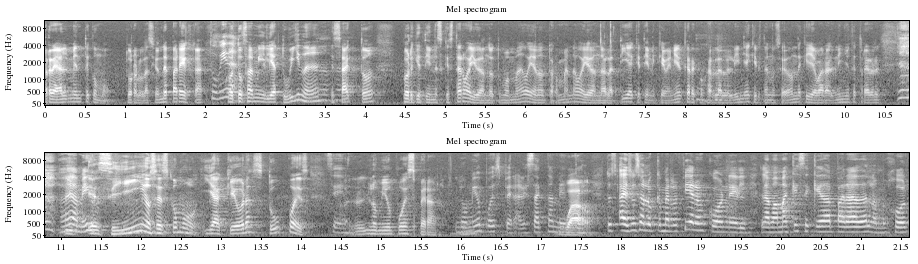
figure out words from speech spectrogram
realmente como tu relación de pareja tu vida. o tu familia, tu vida, exacto, porque tienes que estar o ayudando a tu mamá, o ayudando a tu hermana, o ayudando a la tía que tiene que venir, que recogerla a la línea, que irte no sé dónde, que llevar al niño, que traer al... Ay, amigo. Eh, sí, o sea, es como, ¿y a qué horas tú? Pues Sí. lo mío puede esperar. Lo mío puede esperar, exactamente. Wow. Entonces, a eso es a lo que me refiero con el, la mamá que se queda parada, a lo mejor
